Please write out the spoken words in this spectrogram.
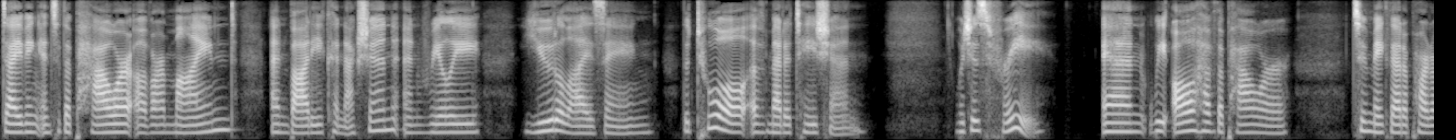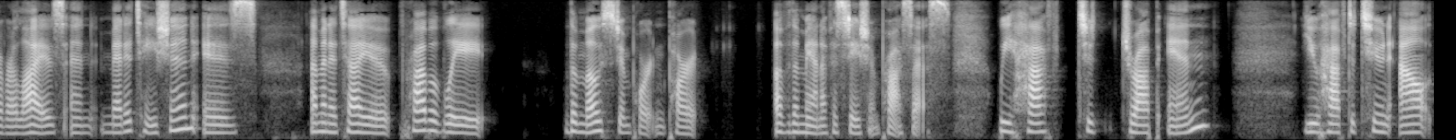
diving into the power of our mind and body connection and really utilizing the tool of meditation, which is free. And we all have the power to make that a part of our lives. And meditation is, I'm going to tell you, probably the most important part of the manifestation process. We have to drop in. You have to tune out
